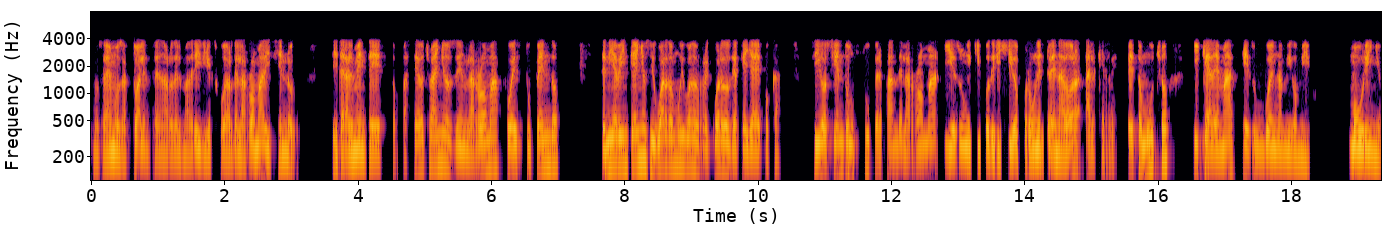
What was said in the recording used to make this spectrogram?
como sabemos, actual entrenador del Madrid y exjugador de la Roma, diciendo literalmente esto. Pasé ocho años en la Roma, fue estupendo. Tenía 20 años y guardo muy buenos recuerdos de aquella época. Sigo siendo un súper fan de la Roma y es un equipo dirigido por un entrenador al que respeto mucho y que además es un buen amigo mío, Mourinho.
